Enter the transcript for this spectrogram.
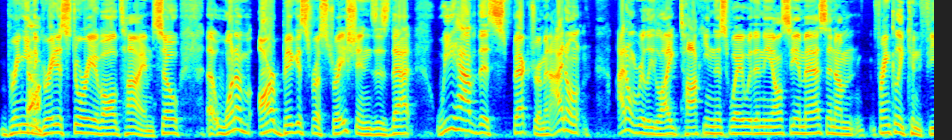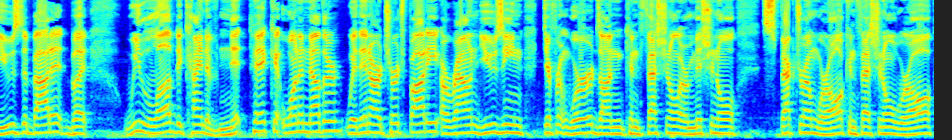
bringing Yeah. the greatest story of all time. So, uh, one of our biggest frustrations is that we have this spectrum, and I don't. I don't really like talking this way within the LCMS, and I'm frankly confused about it. But we love to kind of nitpick at one another within our church body around using different words on confessional or missional spectrum. We're all confessional, we're all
